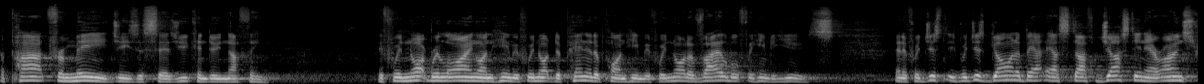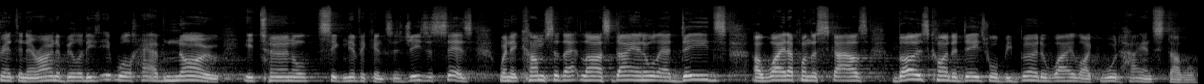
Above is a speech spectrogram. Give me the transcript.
Apart from me, Jesus says, you can do nothing if we're not relying on Him, if we're not dependent upon Him, if we're not available for Him to use, and if we're just if we're just going about our stuff just in our own strength and our own abilities, it will have no eternal significance. As Jesus says, when it comes to that last day and all our deeds are weighed up on the scales, those kind of deeds will be burned away like wood, hay, and stubble.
